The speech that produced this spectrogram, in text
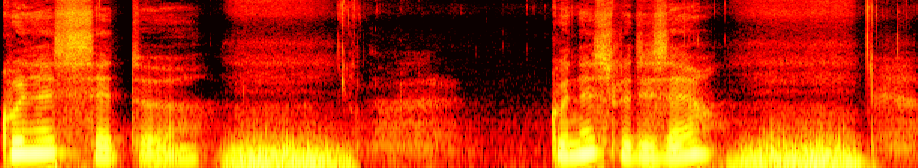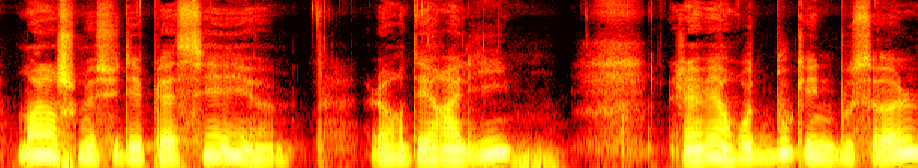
connaissent cette connaissent le désert. Moi, je me suis déplacée euh, lors des rallyes, j'avais un roadbook et une boussole.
